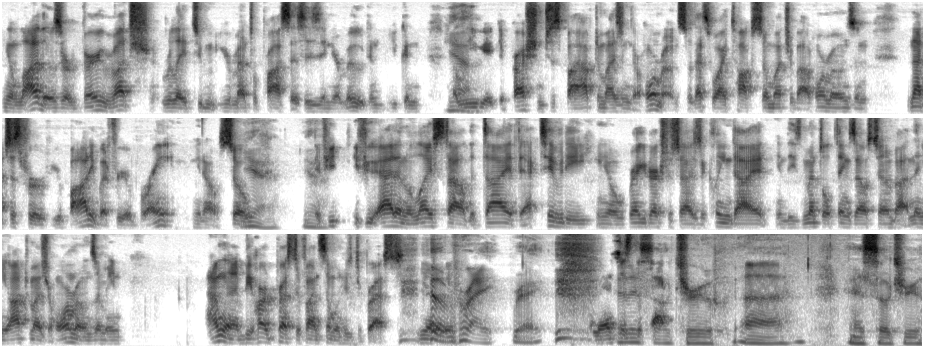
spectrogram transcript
you know a lot of those are very much related to your mental processes and your mood. And you can yeah. alleviate depression just by optimizing their hormones. So that's why i talk so much about hormones and not just for your body but for your brain you know? So yeah yeah. If you if you add in the lifestyle, the diet, the activity, you know, regular exercise, a clean diet, and these mental things I was telling about, and then you optimize your hormones. I mean, I'm going to be hard pressed to find someone who's depressed. You know right, right. I mean, that's just so true. Uh, that's so true.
